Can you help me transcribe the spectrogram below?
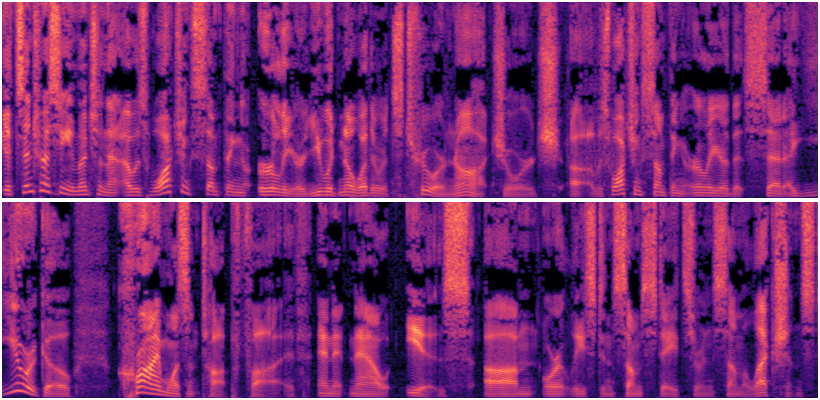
it's interesting you mentioned that. I was watching something earlier. You would know whether it's true or not, George. Uh, I was watching something earlier that said a year ago, crime wasn't top five, and it now is, um, or at least in some states or in some elections.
